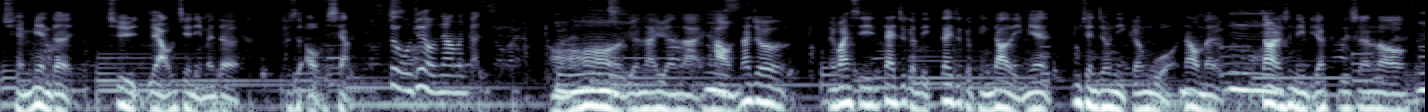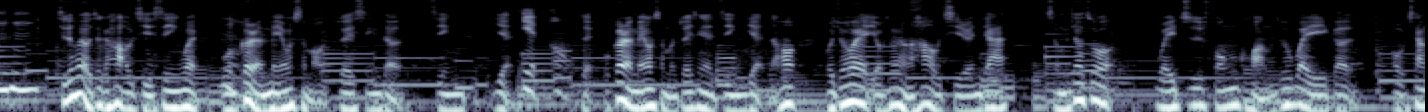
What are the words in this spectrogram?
全面的去了解你们的，就是偶像。对，我就有那样的感觉。哦，原来原来，好，那就。没关系，在这个里，在这个频道里面，目前只有你跟我。那我们、嗯、当然是你比较资深喽。嗯哼。其实会有这个好奇，是因为我个人没有什么追星的经验。验、嗯、哦。对，我个人没有什么追星的经验，然后我就会有时候很好奇，人家什么叫做为之疯狂，就是为一个偶像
